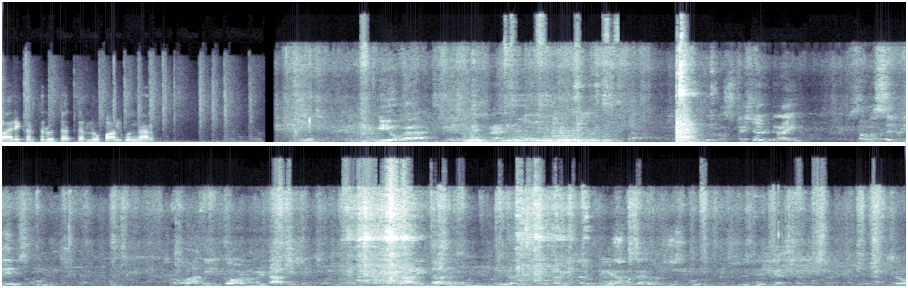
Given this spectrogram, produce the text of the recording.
కార్యకర్తలు తదితరులు పాల్గొన్నారు. మీ ఒకరా ఒక స్పెషల్ డ్రైవ్ సమస్యలు లేని స్కూల్ సో అది గవర్నమెంట్ ఆదేశం. దానికి గాను కమిషనర్ మీరమ్మ గారు ఈ స్కూల్ విజిట్ చేస్తారు. సో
